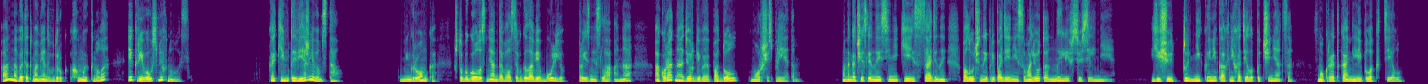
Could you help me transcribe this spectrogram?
Анна в этот момент вдруг хмыкнула и криво усмехнулась. «Каким ты вежливым стал?» Негромко, чтобы голос не отдавался в голове болью, произнесла она, аккуратно одергивая подол, морщась при этом. Многочисленные синяки и ссадины, полученные при падении самолета, ныли все сильнее. Еще и туника никак не хотела подчиняться, мокрая ткань липла к телу.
